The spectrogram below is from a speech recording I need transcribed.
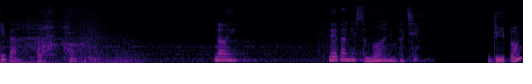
이봐, 어, 너희 내 방에서 뭐 하는 거지? 네 방?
